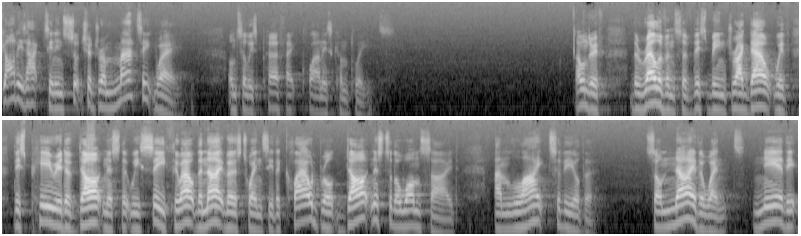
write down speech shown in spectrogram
God is acting in such a dramatic way until his perfect plan is complete. I wonder if the relevance of this being dragged out with this period of darkness that we see throughout the night, verse 20. The cloud brought darkness to the one side and light to the other. So neither went near the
